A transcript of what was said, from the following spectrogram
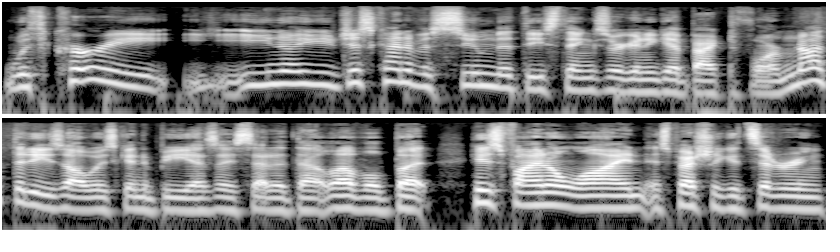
with Curry, you know, you just kind of assume that these things are going to get back to form. Not that he's always going to be, as I said, at that level, but his final line, especially considering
